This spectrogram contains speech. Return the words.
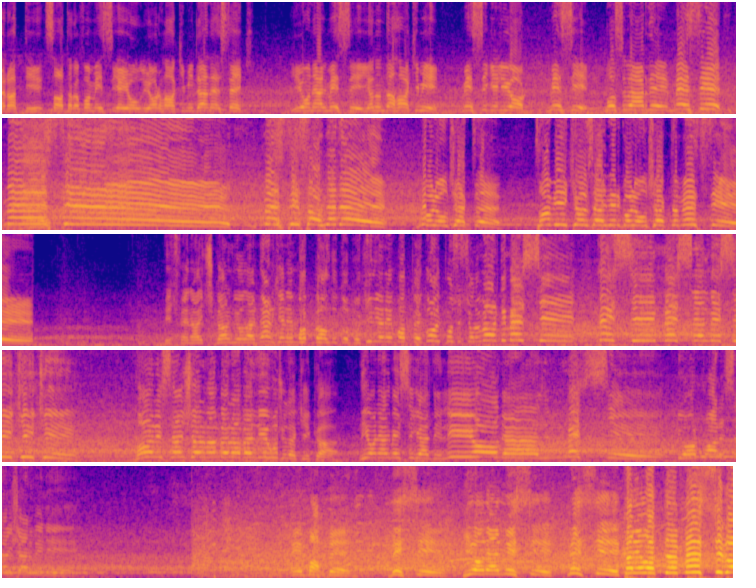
Verratti sağ tarafa Messi'ye yolluyor. Hakimi'den destek. Lionel Messi yanında Hakimi. Messi geliyor. Messi pası verdi. Messi! Messi! Messi sahnede! Gol olacaktı. Tabii ki özel bir gol olacaktı Messi. Hiç fena çıkarmıyorlar derken Mbappe aldı topu. Kylian Mbappe gol pozisyonu verdi Messi! Messi! Messi! Messi 2-2. Paris Saint Germain beraberliği bu şu dakika. Lionel Messi geldi. Lionel Messi! Diyor Paris Saint Germain'i. Mbappe, Messi, Lionel Messi, Messi, kale baktı, Messi gol!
